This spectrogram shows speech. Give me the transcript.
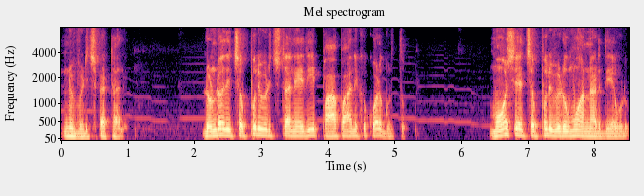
నువ్వు విడిచిపెట్టాలి. రెండోది చెప్పులు విడుచుట అనేది పాపానికి కూడా గుర్తు. మోసే చెప్పులు విడుము అన్నాడు దేవుడు.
